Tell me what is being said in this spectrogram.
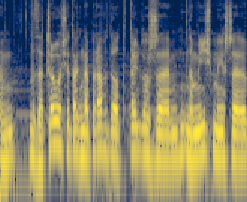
Em, Zaczęło się tak naprawdę od tego, że no mieliśmy jeszcze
